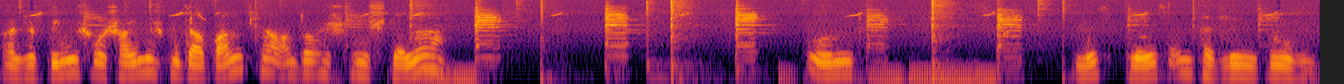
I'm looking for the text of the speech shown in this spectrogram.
Also bin ich wahrscheinlich mit der Bank hier an der richtigen Stelle und muss bloß ein Fettling suchen.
